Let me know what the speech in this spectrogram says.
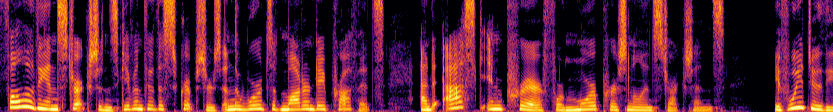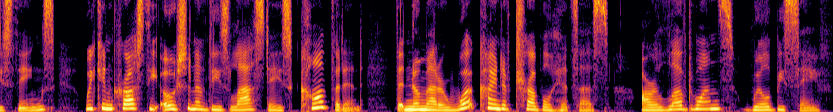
Follow the instructions given through the scriptures and the words of modern day prophets, and ask in prayer for more personal instructions. If we do these things, we can cross the ocean of these last days confident that no matter what kind of trouble hits us, our loved ones will be safe.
